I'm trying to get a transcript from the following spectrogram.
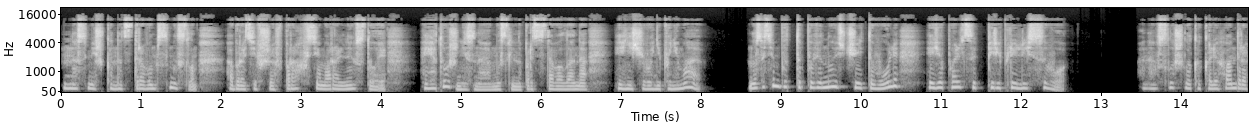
Насмешка над здравым смыслом, обратившая в прах все моральные устои. «Я тоже не знаю», — мысленно протестовала она, — «я ничего не понимаю». Но затем, будто повинуясь чьей-то воле, ее пальцы переплелись с его. Она услышала, как Алехандро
